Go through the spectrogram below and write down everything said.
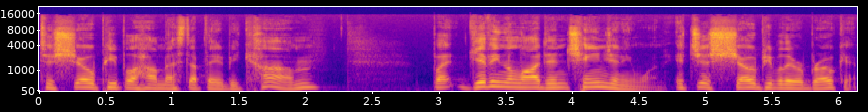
to show people how messed up they had become, but giving the law didn't change anyone. It just showed people they were broken.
